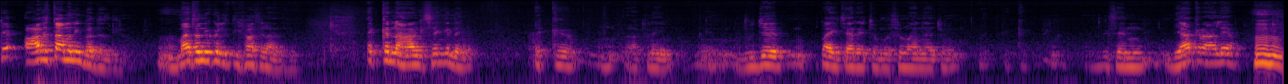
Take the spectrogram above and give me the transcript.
ਤੇ ਆਦਤਾਂ ਵੀ ਨਹੀਂ ਬਦਲਦੀਆਂ। ਮੈਂ ਤੁਹਾਨੂੰ ਇੱਕ ਲਤੀਫਾ ਸੁਣਾ ਦਿੰਦਾ। ਇੱਕ ਨਿਹੰਗ ਸਿੰਘ ਨੇ ਇੱਕ ਆਪਣੇ ਦੂਜੇ ਭਾਈਚਾਰੇ ਚੋਂ ਮੁਸਲਮਾਨਾਂ ਚੋਂ ਕਿਸੇ ਨੂੰ ਵਿਆਹ ਕਰਾ ਲਿਆ। ਹੂੰ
